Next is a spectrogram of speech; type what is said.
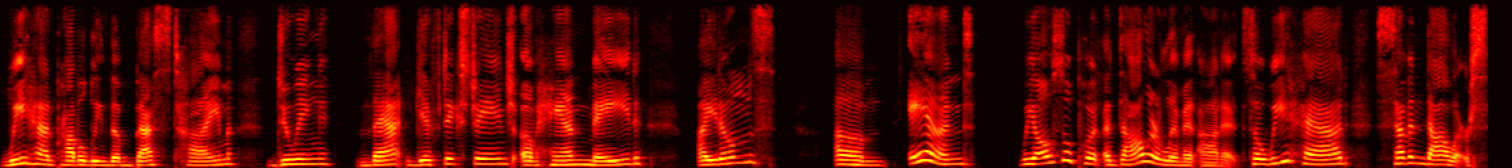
We had probably the best time doing that gift exchange of handmade items. Um, and we also put a dollar limit on it. So we had $7.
